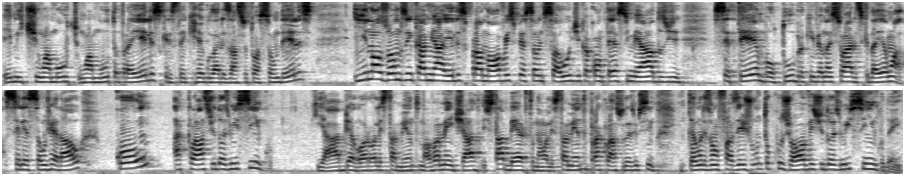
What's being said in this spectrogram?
emitir uma multa, uma multa para eles, que eles têm que regularizar a situação deles, e nós vamos encaminhar eles para a nova inspeção de saúde que acontece em meados de setembro, outubro aqui em Venâncio Soares, que daí é uma seleção geral com a classe de 2005 que abre agora o alistamento novamente, já está aberto né, o alistamento para a classe de 2005. Então eles vão fazer junto com os jovens de 2005 daí.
